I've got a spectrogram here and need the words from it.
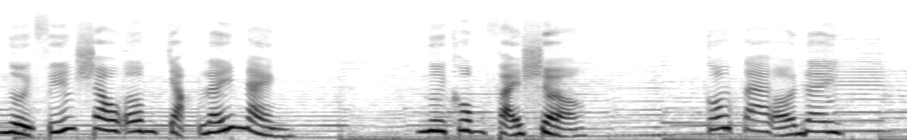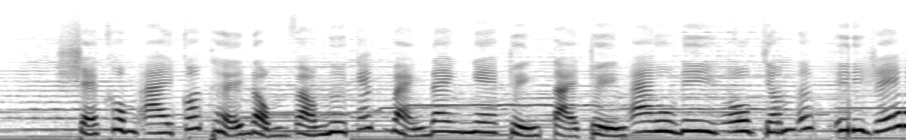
người phía sau ôm chặt lấy nàng. Ngươi không phải sợ Có ta ở đây Sẽ không ai có thể động vào ngươi. Các bạn đang nghe truyện tại truyện audio.fif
